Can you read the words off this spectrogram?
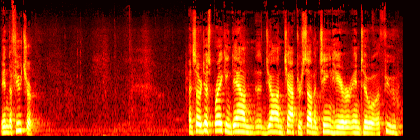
in the future. And so, just breaking down uh, John chapter 17 here into a few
